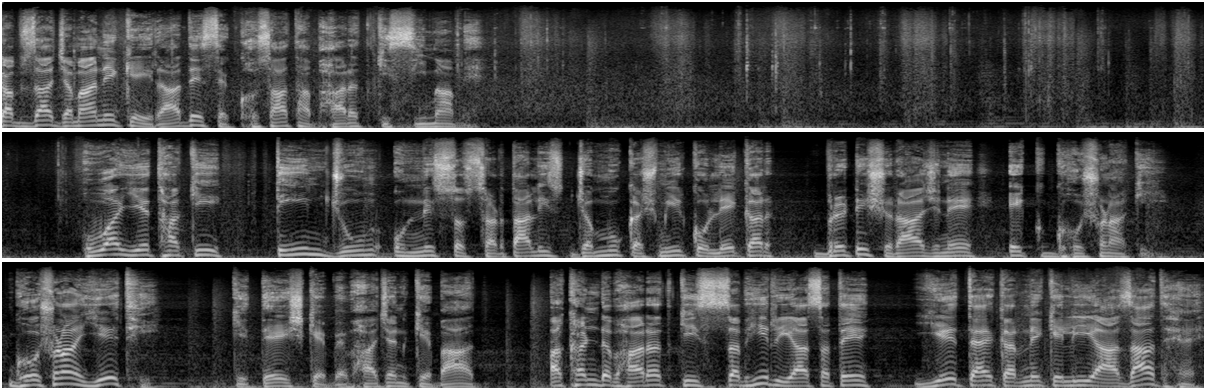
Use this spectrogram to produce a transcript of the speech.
कब्जा जमाने के इरादे से घुसा था भारत की सीमा में। हुआ यह था कि 3 जून 1947 जम्मू कश्मीर को लेकर ब्रिटिश राज ने एक घोषणा की। घोषणा यह थी कि देश के विभाजन के बाद अखंड भारत की सभी रियासतें ये तय करने के लिए आज़ाद हैं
